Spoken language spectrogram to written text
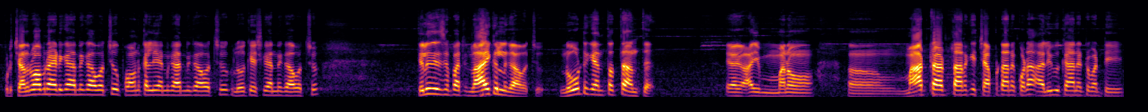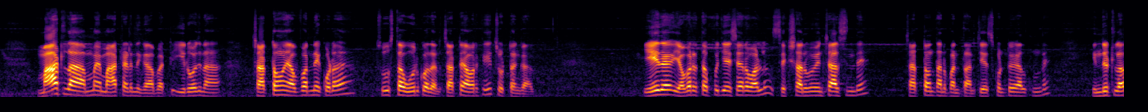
ఇప్పుడు చంద్రబాబు నాయుడు గారిని కావచ్చు పవన్ కళ్యాణ్ గారిని కావచ్చు లోకేష్ గారిని కావచ్చు తెలుగుదేశం పార్టీ నాయకులను కావచ్చు నోటికి ఎంత అంతే. అవి మనం మాట్లాడటానికి చెప్పడానికి కూడా అలివి కానటువంటి మాటల అమ్మాయి మాట్లాడింది కాబట్టి ఈ రోజున చట్టం ఎవరిని కూడా చూస్తా ఊరుకోదండి. చట్టం ఎవరికి చుట్టం కాదు. ఏదో ఎవరు తప్పు చేశారో వాళ్ళు శిక్ష అనుభవించాల్సిందే. చట్టం తన పని తాను చేసుకుంటూ వెళ్తుంది. ఇందుట్లో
